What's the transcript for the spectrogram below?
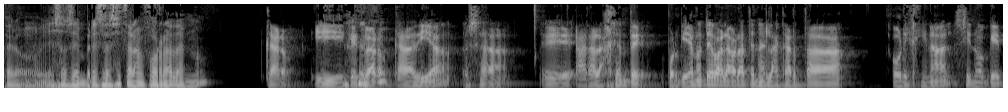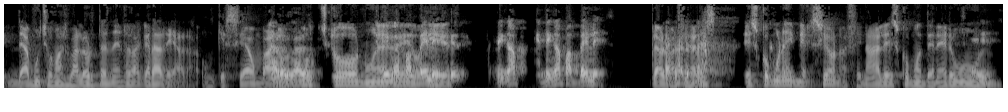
Pero esas empresas estarán forradas, ¿no? Claro, y que claro, cada día, o sea, eh, ahora la gente, porque ya no te vale ahora tener la carta original, sino que da mucho más valor tenerla gradeada, aunque sea un valor Claro, claro. 8, Que 9 tenga o papeles, 10. que tenga, que tenga papeles. Claro, la al final es, es como una inversión, al final es como tener un, Sí.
